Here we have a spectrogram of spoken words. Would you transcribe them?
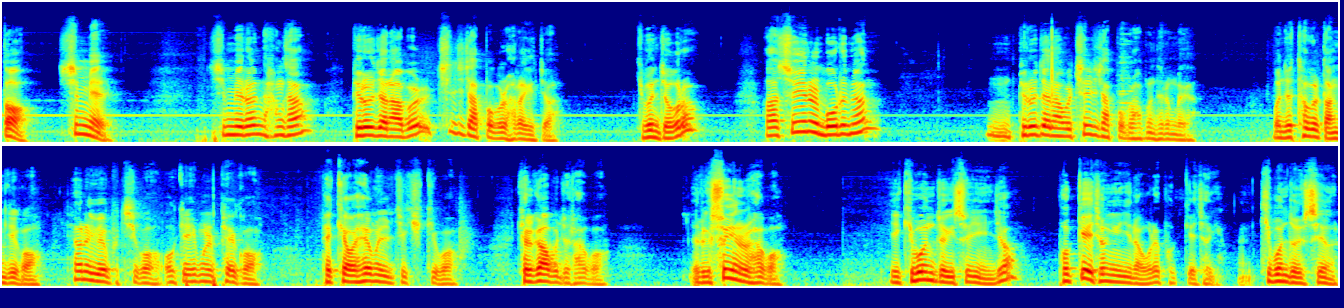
또 신밀, 신밀은 항상 비로자납을 칠지자법을 하라겠죠. 기본적으로 아, 수인을 모르면 음, 비로자납을 칠지자법을 하면 되는 거예요. 먼저 턱을 당기고 혀를 위에 붙이고 어깨에 힘을 빼고 백회와 헤엄을 일직시키고 결과부절하고 이렇게 수인을 하고 이 기본적인 수인이죠. 법계 정인이라고 그래 법계 정인. 기본적인 수인을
